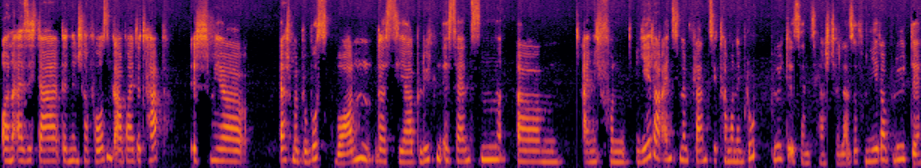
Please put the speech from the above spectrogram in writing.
Und als ich da dann in Schaffhausen gearbeitet habe, ist mir erstmal bewusst geworden, dass ja Blütenessenzen ähm, eigentlich von jeder einzelnen Pflanze kann man eine Blüteessenz herstellen, also von jeder Blüte.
